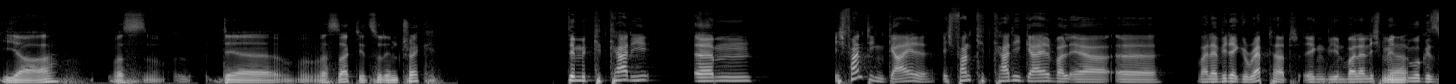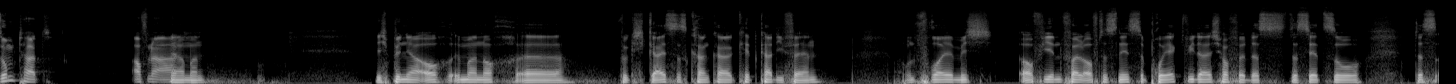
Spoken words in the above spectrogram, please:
Ja, was der was sagt ihr zu dem Track? Den mit Kid Cudi, ähm, ich fand ihn geil. Ich fand Kid Cudi geil, weil er, äh, weil er wieder gerappt hat irgendwie und weil er nicht mehr Ja. nur gesummt hat. Auf eine Art. Ja, Mann. Ich bin ja auch immer noch äh, wirklich geisteskranker Kid Cudi Fan und freue mich auf jeden Fall auf das nächste Projekt wieder. Ich hoffe, dass das jetzt so das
